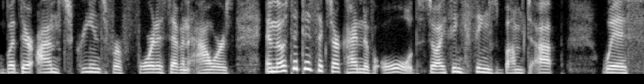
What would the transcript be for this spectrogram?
But they're on screens for four to seven hours. And those statistics are kind of old. So I think things bumped up with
